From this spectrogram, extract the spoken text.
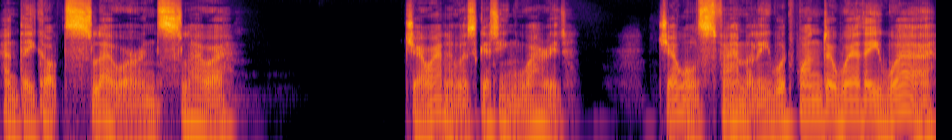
and they got slower and slower. Joanna was getting worried. Joel's family would wonder where they were.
